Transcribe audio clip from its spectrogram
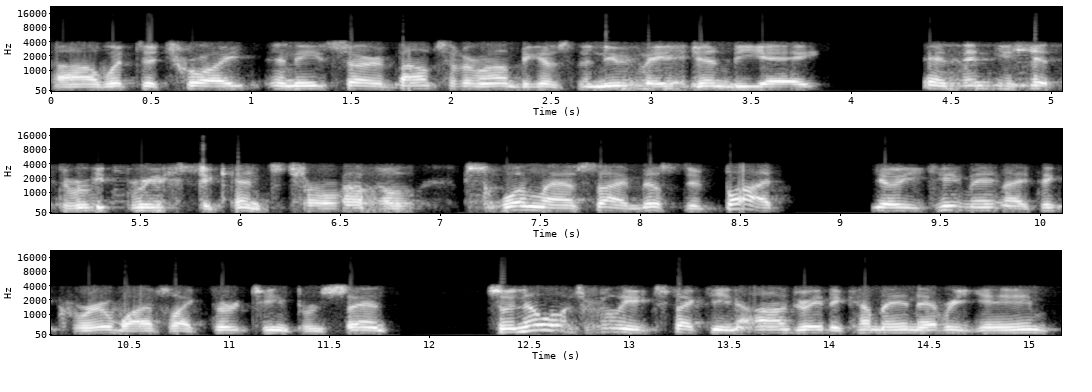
uh, with Detroit, and he started bouncing around because the new age NBA, and then he hit three threes against Toronto. So one last time, missed it, but you know, he came in, I think, career-wise, like 13 percent. So no one's really expecting Andre to come in every game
